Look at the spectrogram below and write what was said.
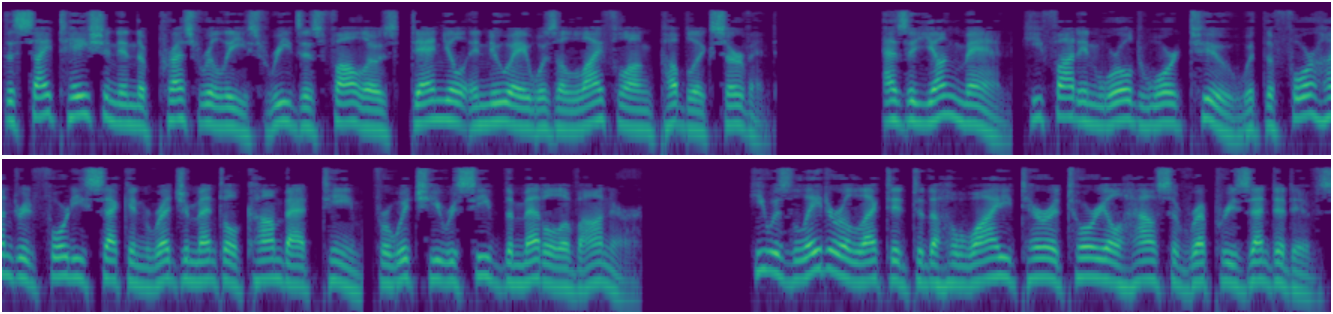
The citation in the press release reads as follows, Daniel Inouye was a lifelong public servant. As a young man, he fought in World War II with the 442nd Regimental Combat Team, for which he received the Medal of Honor. He was later elected to the Hawaii Territorial House of Representatives,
